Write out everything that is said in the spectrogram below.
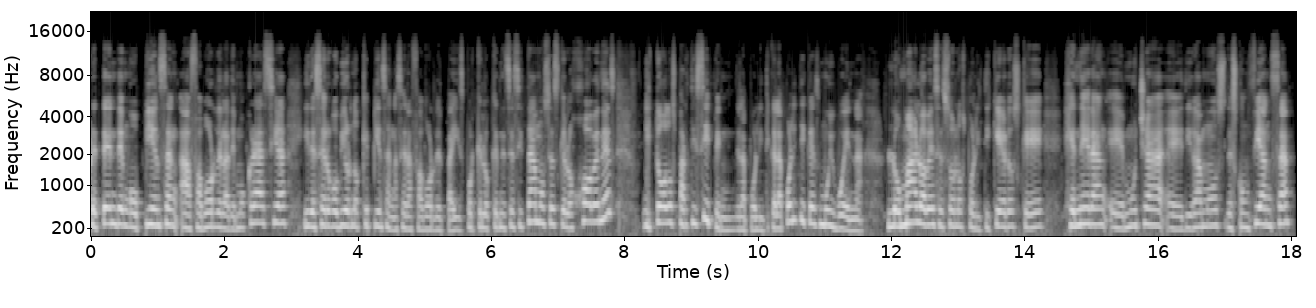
pretenden o piensan a favor de la democracia y de ser gobierno, qué piensan hacer a favor del país, porque lo que necesitamos es que los jóvenes y todos participen de la política. La política es muy buena. Lo malo a veces son los politiqueros que generan eh, mucha, eh, digamos, desconfianza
